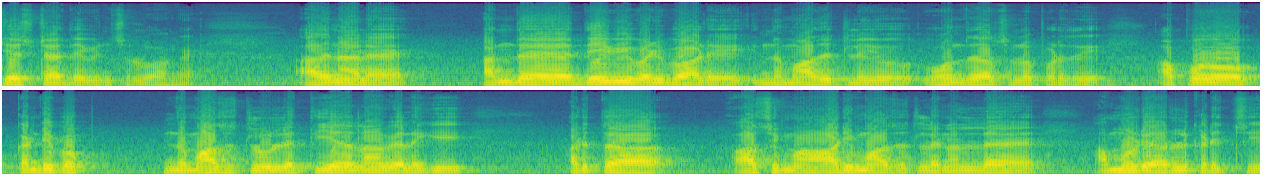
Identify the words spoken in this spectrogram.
ஜேஷ்டா தேவின்னு சொல்லுவாங்க. அதனால் அந்த தேவி வழிபாடு இந்த மாதத்துலேயோ உகந்ததாக சொல்லப்படுது. அப்போது கண்டிப்பாக இந்த மாதத்தில் உள்ள தீயதெல்லாம் விலகி அடுத்த ஆசி மா ஆடி மாதத்தில் நல்ல அம்மனுடைய அருள் கிடைச்சி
